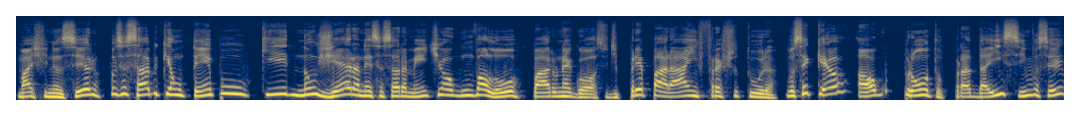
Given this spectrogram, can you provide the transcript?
mais financeiro, você sabe que é um tempo que não gera necessariamente algum valor para o negócio, de preparar a infraestrutura. Você quer algo pronto, para daí sim você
